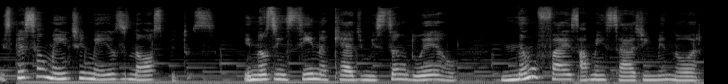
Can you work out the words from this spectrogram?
especialmente em meios inóspitos, e nos ensina que a admissão do erro não faz a mensagem menor.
